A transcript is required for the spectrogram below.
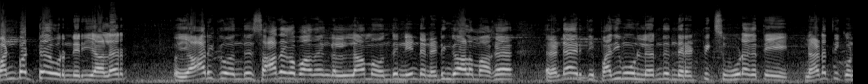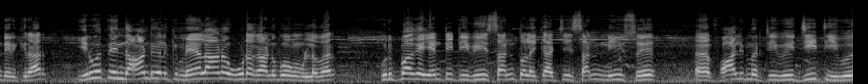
பண்பட்ட ஒரு நெறியாளர். யாருக்கு வந்து சாதக பாதகங்கள் இல்லாமல் வந்து நீண்ட நெடுங்காலமாக ரெண்டாயிரத்தி பதிமூணுலேருந்து இந்த ரெட்பிக்ஸ் ஊடகத்தை நடத்தி கொண்டிருக்கிறார். இருபத்தைந்து ஆண்டுகளுக்கு மேலான ஊடக அனுபவம் உள்ளவர். குறிப்பாக என்டிடிவி சன் தொலைக்காட்சி Sun news Polimer TV Zee TV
